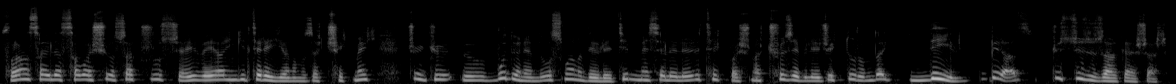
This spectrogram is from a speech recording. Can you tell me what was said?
Fransa ile savaşıyorsak Rusya'yı veya İngiltere'yi yanımıza çekmek. Çünkü e, bu dönemde Osmanlı Devleti meseleleri tek başına çözebilecek durumda değil. Biraz güçsüzüz arkadaşlar.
